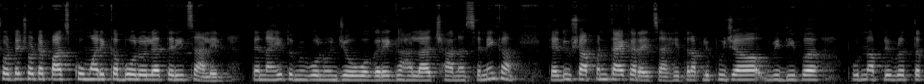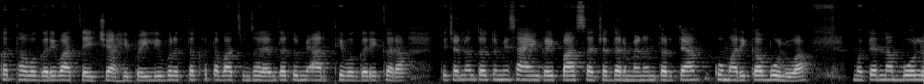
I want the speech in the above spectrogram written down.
छोट्या छोट्या पाच कुमारिका बोलवल्या तरी चालेल. त्यांनाही तुम्ही बोलवून जेव वगैरे घाला छान असं नाही का. त्या दिवशी आपण काय करायचं आहे? तर आपली पूजा विधी पूर्ण आपली व्रतकथा वगैरे वाचायची आहे. पहिली व्रतकथा वाचून झाल्यानंतर तुम्ही आरती वगैरे करा. त्याच्यानंतर तुम्ही सायंकाळी पाच सहाच्या दरम्यानंतर त्या कुमारिका बोलवा. मग त्यांना बोल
